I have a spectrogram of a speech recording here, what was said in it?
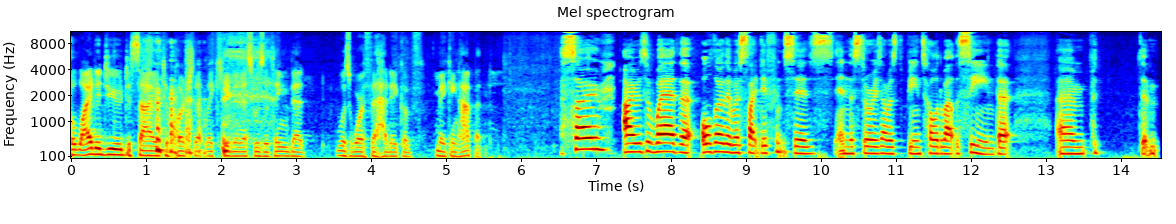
but why did you decide to push that like hedonist was a thing that was worth the headache of making happen? So I was aware that although there were slight differences in the stories I was being told about the scene, that um, that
